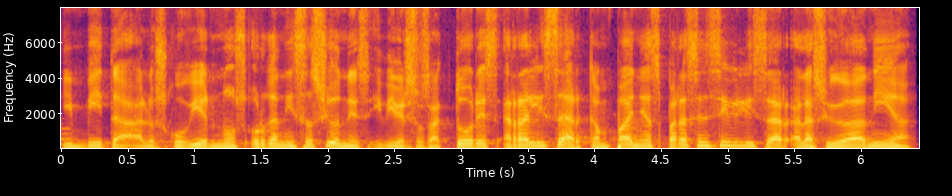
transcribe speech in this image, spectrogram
invita a los gobiernos, organizaciones y diversos actores a realizar campañas para sensibilizar a la ciudadanía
